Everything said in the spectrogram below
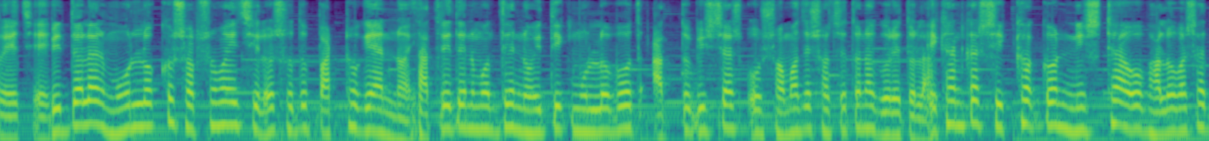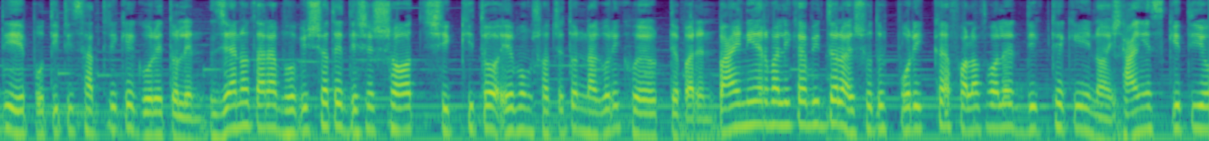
হয়েছে। বিদ্যালয়ের মূল লক্ষ্য সবসময় ছিল শুধু পাঠ্য জ্ঞান নয়, ছাত্রীদের মধ্যে নৈতিক মূল্যবোধ, আত্মবিশ্বাস ও সমাজে সচেতনা গড়ে তোলা। এখানকার শিক্ষকগণ নিষ্ঠা ও ভালোবাসা দিয়ে প্রতিটি ছাত্রীকে গড়ে তোলেন, যেন তারা ভবিষ্যতে দেশের সৎ, শিক্ষিত এবং সচেতন নাগরিক হয়ে উঠতে পারেন। পাইনিয়ার বালিকা বিদ্যালয় শুধু পরীক্ষা ফলাফলের দিক থেকেই নয়, সাংস্কৃতি ও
